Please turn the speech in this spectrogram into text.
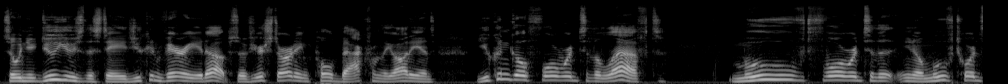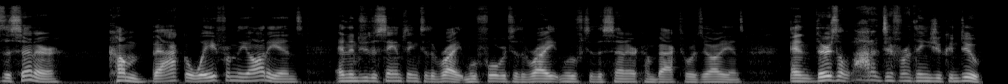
So when you do use the stage you can vary it up. So if you're starting pulled back from the audience you can go forward to the left moved forward to the you know move towards the center come back away from the audience and then do the same thing to the right. Move forward to the right move to the center come back towards the audience. And there's a lot of different things you can do.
